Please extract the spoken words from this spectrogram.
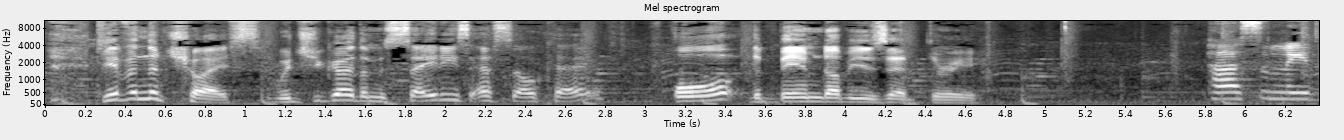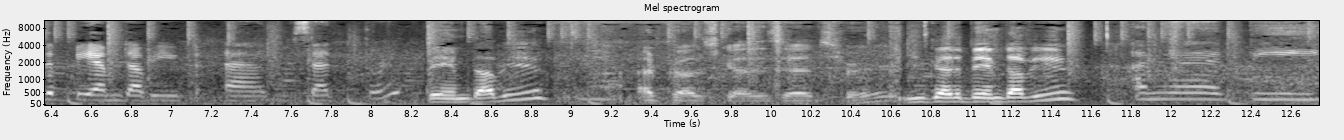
Given the choice, would you go the Mercedes SLK or the BMW Z3? Personally, the BMW um, Z3. BMW? Yeah. I'd probably just go the Z3. You go the BMW? I'm gonna be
